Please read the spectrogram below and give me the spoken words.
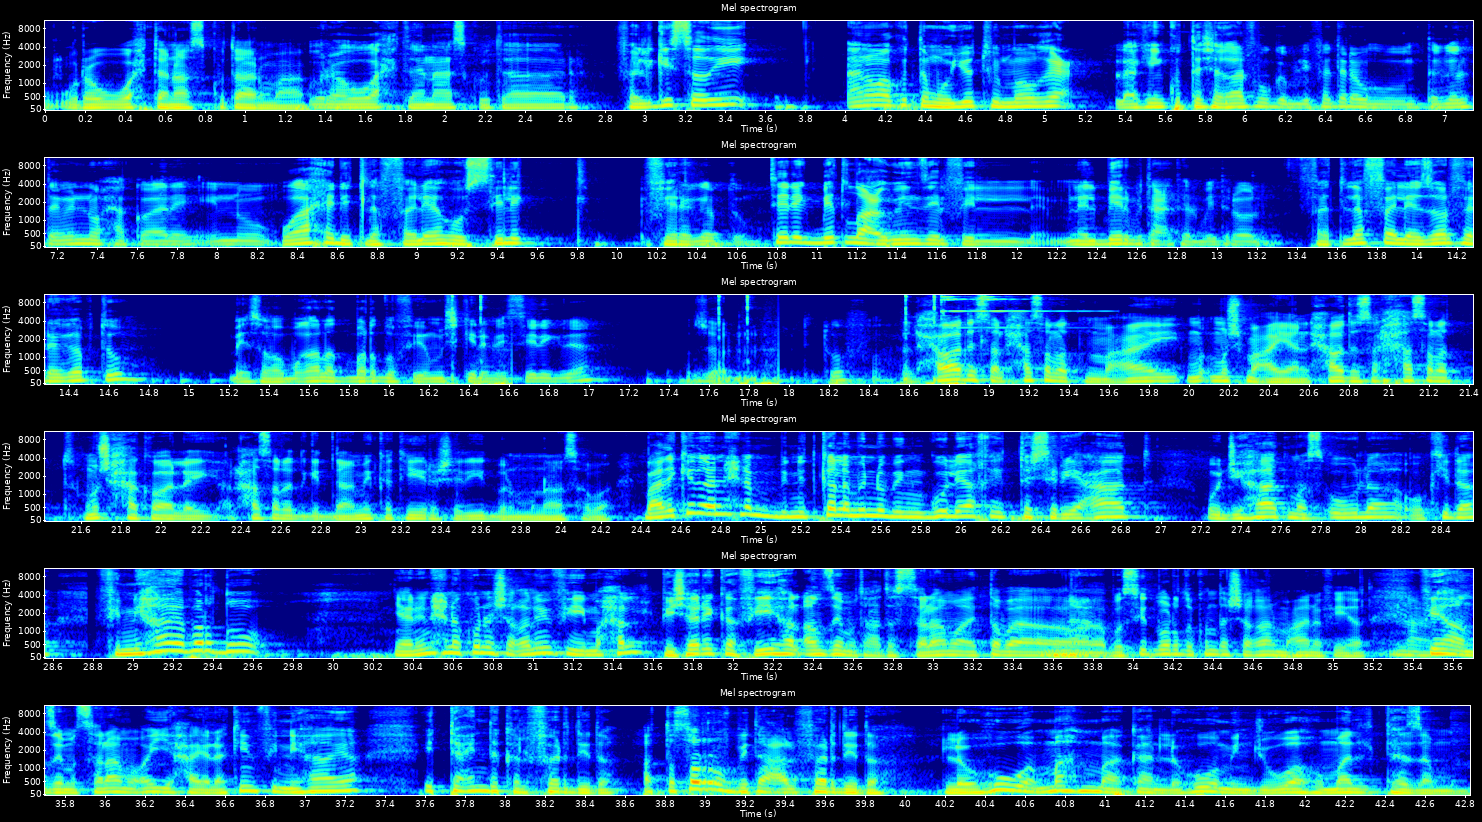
وروحت ناس كتار معك. وروحت ناس كتار. فالقصة دي أنا ما كنت موجود في الموقع لكن كنت شغال فيه قبل فترة وانتقلت منه وحكوا لي إنه واحد يتلفى له السلك في رقبته. السلك بيطلع وبينزل في من البير بتاعت البترول. فتلفى زول في رقبته بسبب غلط برضه في مشكلة في السلك ده. زول توفى الحوادث اللي حصلت معاي م- مش معاي يعني الحوادث اللي حصلت مش حكوا علي اللي حصلت قدامي كثيره شديد بالمناسبة. بعد كده نحن بنتكلم إنه بنقول يا أخي التشريعات وجهات مسؤولة وكده. في النهاية برضو يعني نحن كنا شغالين في محل في شركة فيها الأنظمة بتاعت السلامة. إنت بقى نعم. أبو سيد برضه كنت شغال معانا فيها. نعم. فيها أنظمة سلامة وأي حاجة. لكن في النهاية أنت عندك الفرد ده. التصرف بتاع الفرد ده لو هو مهما كان لو هو من جواه ما التزم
